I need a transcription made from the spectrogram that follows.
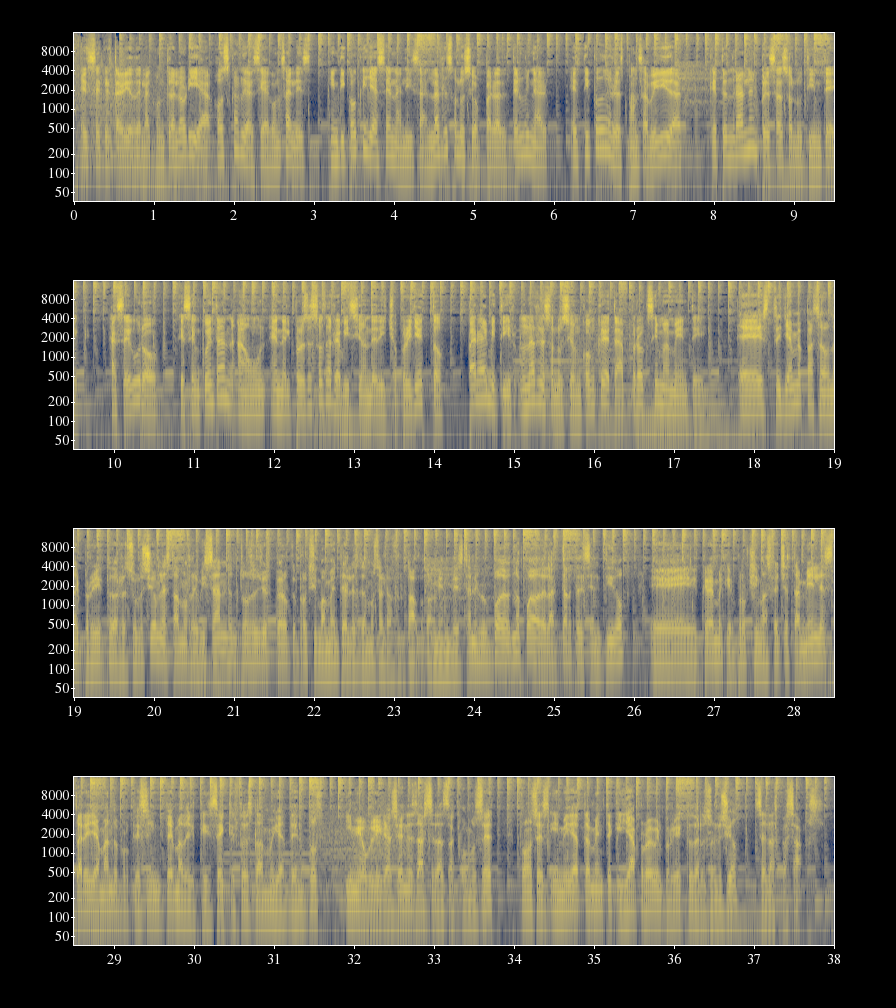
El secretario de la Contraloría, Óscar García González, indicó que ya se analiza la resolución para determinar el tipo de responsabilidad que tendrá la empresa Solutintec. Aseguró que se encuentran aún en el proceso de revisión de dicho proyecto para emitir una resolución concreta próximamente. Este, ya me pasaron el proyecto de resolución, la estamos revisando, entonces yo espero que próximamente les demos el resultado también de esta. No puedo, no puedo adelantarte el sentido, eh, créeme que en próximas fechas también les estaré llamando porque es un tema del que sé que ustedes están muy atentos y mi obligación es dárselas a conocer. Entonces, inmediatamente que ya apruebe el proyecto de resolución, se las pasamos.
